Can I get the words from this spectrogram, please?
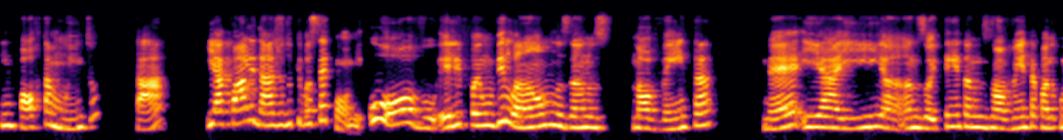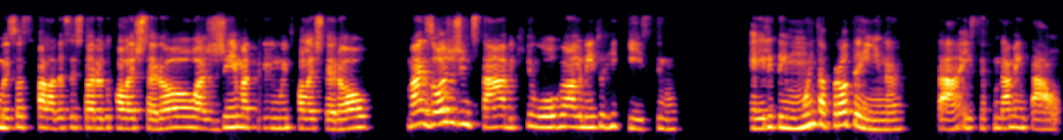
importa muito, tá? E a qualidade do que você come. O ovo, ele foi um vilão nos anos 90, né? E aí, anos 80, anos 90, quando começou a se falar dessa história do colesterol, a gema tem muito colesterol, mas hoje a gente sabe que o ovo é um alimento riquíssimo. Ele tem muita proteína, tá? Isso é fundamental.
